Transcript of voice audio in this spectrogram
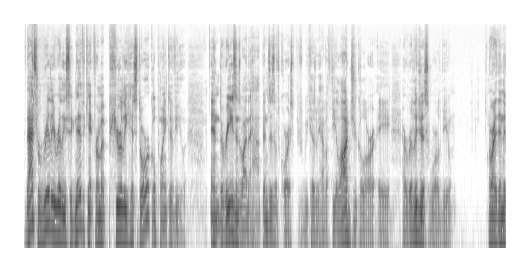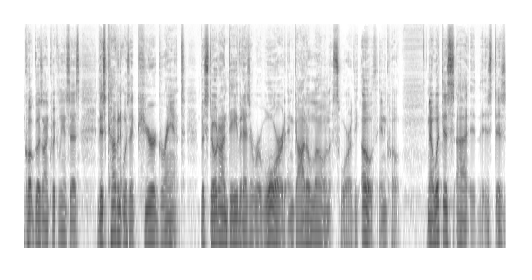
That's really, really significant from a purely historical point of view. And the reasons why that happens is, of course, because we have a theological or a, a religious worldview. All right, then the quote goes on quickly and says, This covenant was a pure grant bestowed on David as a reward, and God alone swore the oath. End quote. Now, what this uh, is, is,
